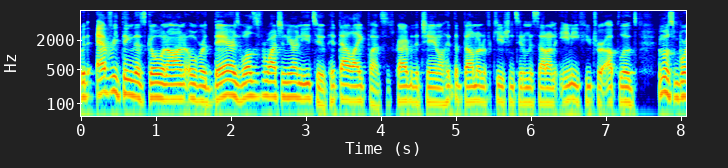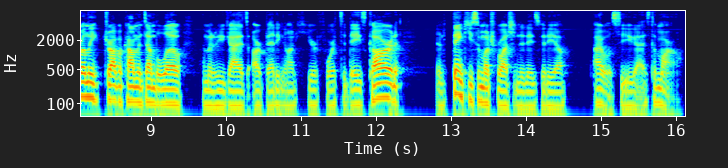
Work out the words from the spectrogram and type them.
with everything that's going on over there, as well as if you're watching here on YouTube. Hit that like button, subscribe to the channel, hit the bell notification so you don't miss out on any future uploads. And most importantly, drop a comment down below. Let me know who you guys are betting on here for today's card. And thank you so much for watching today's video. I will see you guys tomorrow.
